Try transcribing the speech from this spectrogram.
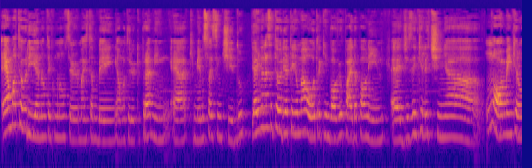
é uma teoria, não tem como não ser, mas também é uma teoria que para mim é a que menos faz sentido. E ainda nessa teoria tem uma outra que envolve o pai da Pauline. É, dizem que ele tinha um homem, que eu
